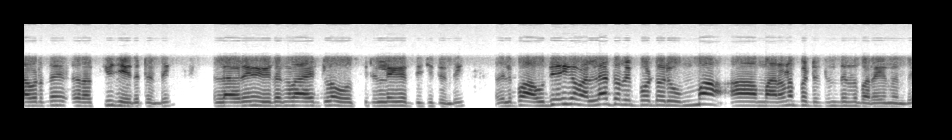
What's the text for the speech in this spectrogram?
അവിടുന്ന് റെസ്ക്യൂ ചെയ്തിട്ടുണ്ട്. എല്ലാവരെയും വിവിധങ്ങളായിട്ടുള്ള ഹോസ്പിറ്റലിലേക്ക് എത്തിച്ചിട്ടുണ്ട്. അതിലിപ്പോ ഔദ്യോഗികമല്ലാത്ത റിപ്പോർട്ട് ഒരു ഉമ്മ മരണപ്പെട്ടിട്ടുണ്ടെന്ന് പറയുന്നുണ്ട്.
